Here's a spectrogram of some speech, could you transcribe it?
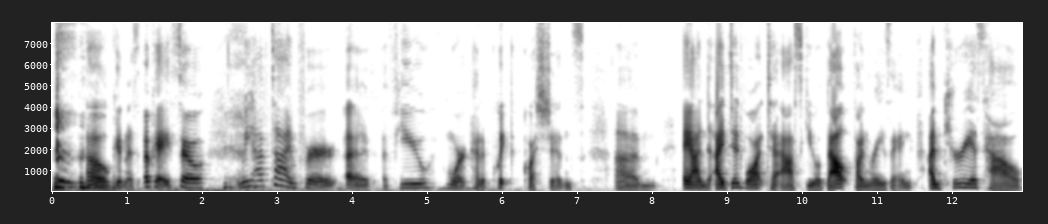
oh goodness. Okay, so we have time for a, a few more kind of quick questions. Um, and I did want to ask you about fundraising. I'm curious how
